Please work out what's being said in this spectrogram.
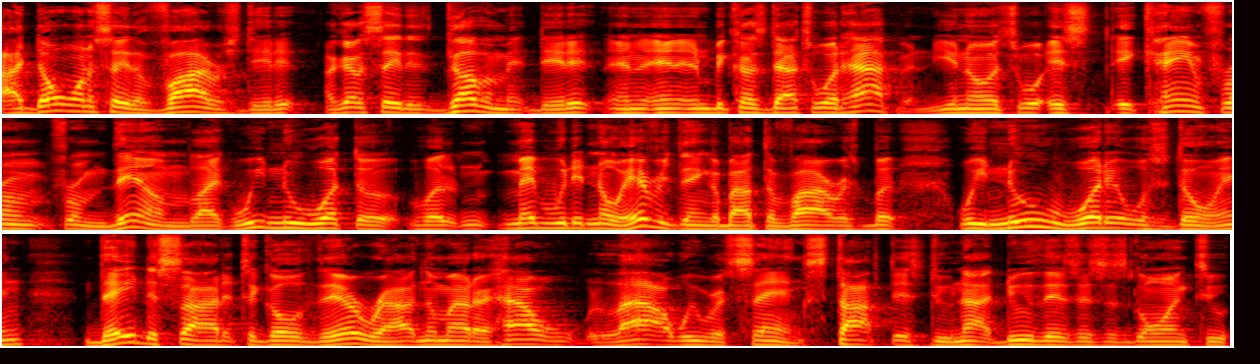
I don't want to say the virus did it. I got to say the government did it, and, and, and because that's what happened. You know, it's it's it came from from them. Like we knew what the what maybe we didn't know everything about the virus, but we knew what it was doing. They decided to go their route, no matter how loud we were saying, "Stop this! Do not do this! This is going to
